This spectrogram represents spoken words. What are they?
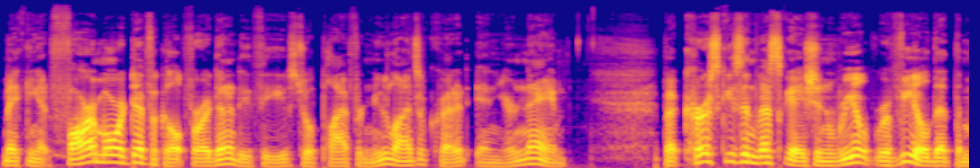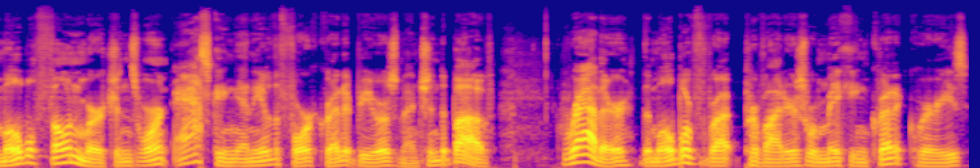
making it far more difficult for identity thieves to apply for new lines of credit in your name. But Kerskie's investigation re- revealed that the mobile phone merchants weren't asking any of the four credit bureaus mentioned above. Rather, the mobile providers were making credit queries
